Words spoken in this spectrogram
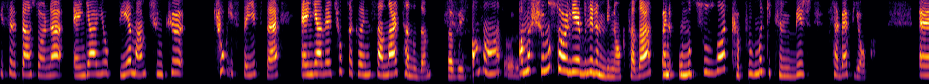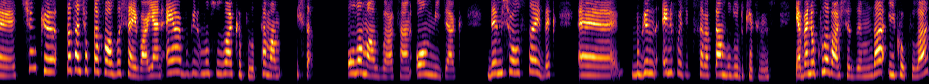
istedikten sonra engel yok diyemem. Çünkü çok isteyip de engellere çok takılan insanlar tanıdım. Tabii. Ama Doğru. ama şunu söyleyebilirim bir noktada. Hani umutsuzluğa kapılmak için bir sebep yok. E, çünkü zaten çok da fazla şey var. Yani eğer bugün umutsuzluğa kapılıp tamam işte olamaz zaten, olmayacak demiş olsaydık e, bugün en ufacık bir sebepten bulurduk hepimiz. Ya ben okula başladığımda ilkokula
